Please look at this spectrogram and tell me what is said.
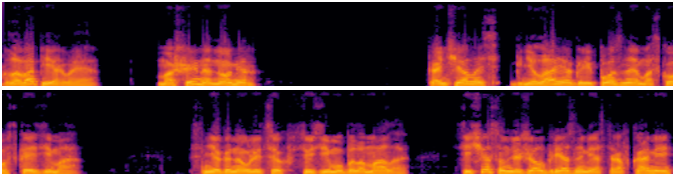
Глава первая. Машина номер... Кончалась гнилая гриппозная московская зима. Снега на улицах всю зиму было мало, сейчас он лежал грязными островками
